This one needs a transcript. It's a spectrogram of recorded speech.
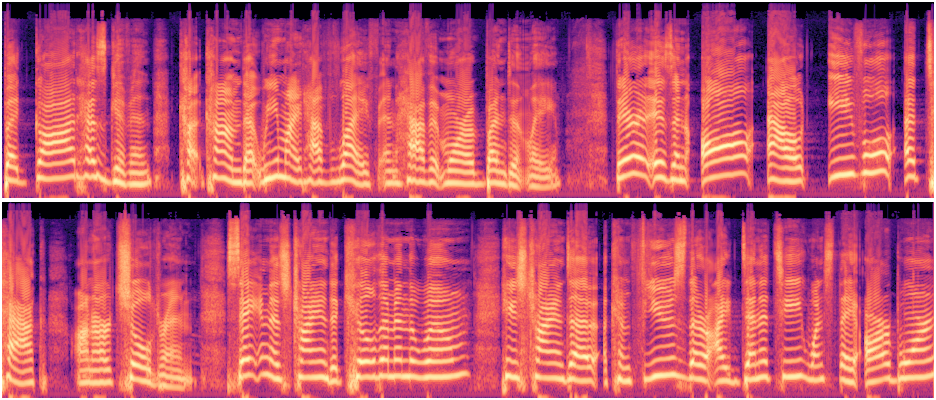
but God has given, come that we might have life and have it more abundantly. There is an all out evil attack on our children. Satan is trying to kill them in the womb. He's trying to confuse their identity once they are born,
